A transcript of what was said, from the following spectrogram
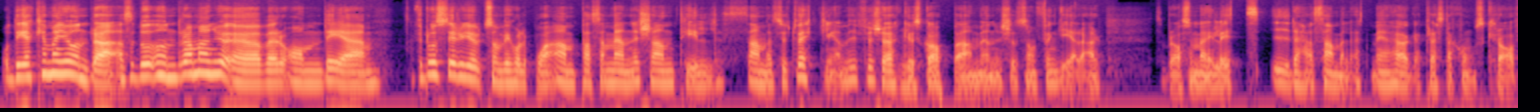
Och det kan man ju undra, alltså då undrar man ju över om det är för då ser det ju ut som vi håller på att anpassa människan till samhällsutvecklingen. Vi försöker mm. skapa människor som fungerar så bra som möjligt i det här samhället med höga prestationskrav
